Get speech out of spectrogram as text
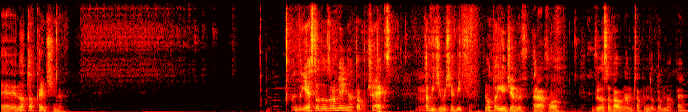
E, no to kręcimy. Jest to do zrobienia, top 3 exp. To widzimy się w bitwie. No to jedziemy w prawo. Wylosowało nam całkiem dobrą mapę.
